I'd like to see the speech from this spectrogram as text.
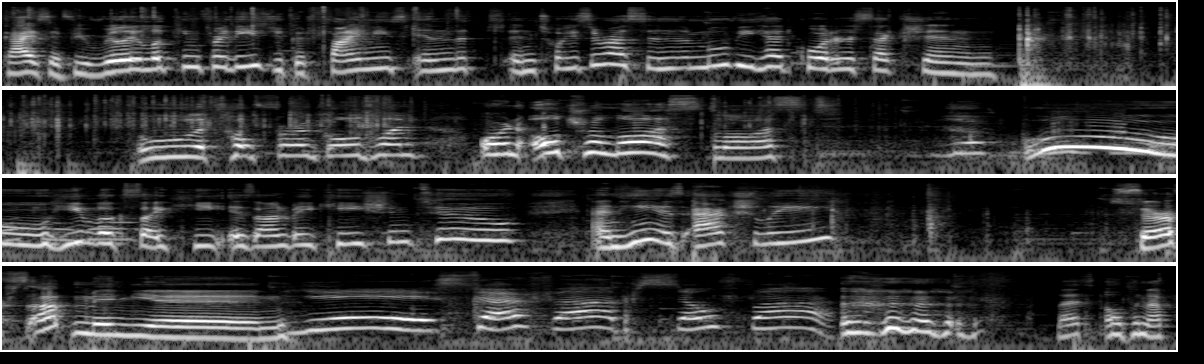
Guys, if you're really looking for these, you could find these in the in Toys R Us in the movie headquarters section. Ooh, let's hope for a gold one or an ultra lost. Lost. Yes. Ooh, he looks like he is on vacation too. And he is actually Surf's Up Minion. Yeah, surf up, so fun. Let's open up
